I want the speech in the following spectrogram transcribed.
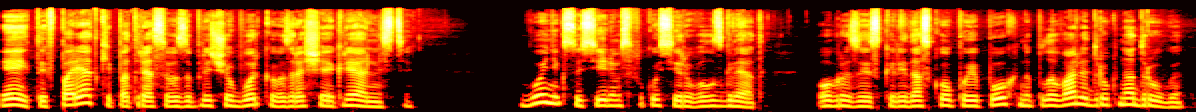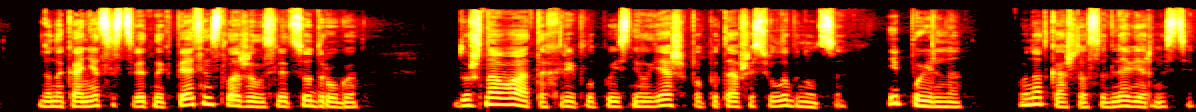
«Эй, ты в порядке?» – потряс его за плечо Борька, возвращая к реальности. Войник с усилием сфокусировал взгляд. Образы из калейдоскопа эпох наплывали друг на друга, но, наконец, из цветных пятен сложилось лицо друга. «Душновато», — хрипло пояснил Яша, попытавшись улыбнуться. «И пыльно». Он откашлялся для верности.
